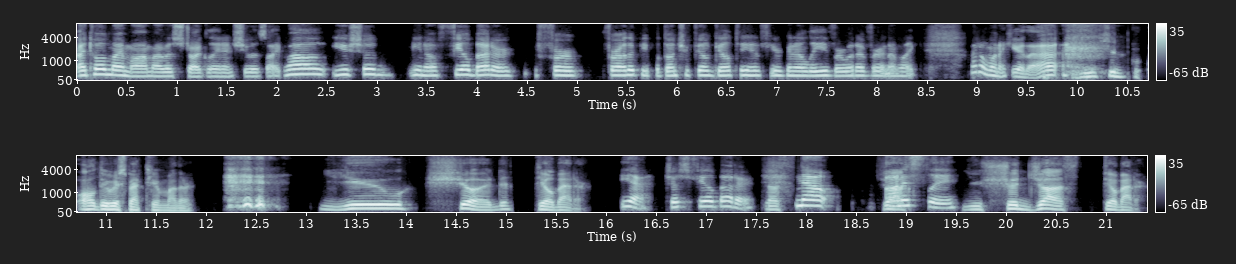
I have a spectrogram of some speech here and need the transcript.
I told my mom I was struggling and she was like, "Well, you should, you know, feel better for for other people. Don't you feel guilty if you're going to leave or whatever?" And I'm like, "I don't want to hear that." You should all due respect to your mother. you should feel better. yeah, just feel better. Just, Now, just honestly, you should just feel better.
